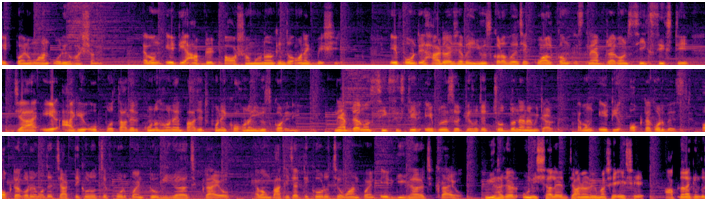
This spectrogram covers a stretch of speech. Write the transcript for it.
eight point one audio ভার্সনে এবং এটি আপডেট পাওয়ার সম্ভাবনাও কিন্তু অনেক বেশি। এই ফোনটি হার্ডওয়্যার হিসেবে ইউজ করা হয়েছে কোয়ালকম স্ন্যাপড্রাগন সিক্স সিক্সটি যা এর আগে ওপ্পো তাদের কোনো ধরনের বাজেট ফোনে কখনো ইউজ করেনি। স্ন্যাপড্রাগন সিক্স সিক্সটির এই প্রসেসরটি হচ্ছে চোদ্দ ন্যানোমিটার এবং এটি অক্টাকোর বেসড অক্টাকোরের মধ্যে চারটি কোর হচ্ছে ফোর পয়েন্ট টু গিগাহাজ ক্রায়ো এবং বাকি চারটি কোর হচ্ছে ওয়ান পয়েন্ট এইট গিগাহাজ ক্রায়ো দুই হাজার উনিশ সালের জানুয়ারি মাসে এসে আপনারা কিন্তু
